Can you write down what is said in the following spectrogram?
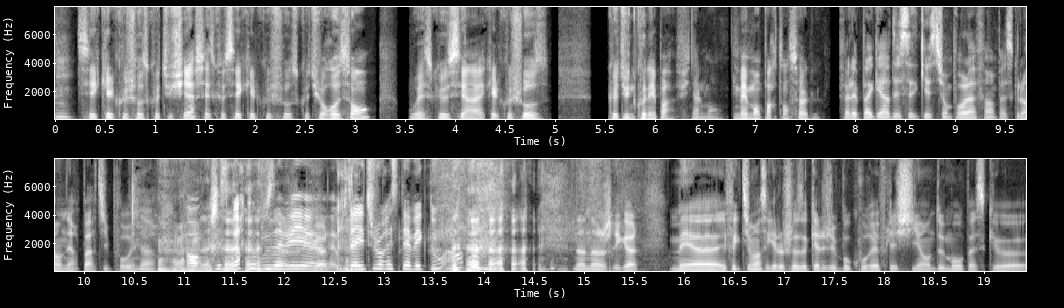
Mm. c'est quelque chose que tu cherches? Est-ce que c'est quelque chose que tu ressens? Ou est-ce que c'est quelque chose que tu ne connais pas finalement, même en partant seul? Fallait pas garder cette question pour la fin parce que là on est reparti pour une heure. J'espère que vous, Non, avez, euh, vous allez toujours rester avec nous. hein. non, non, je rigole. Mais euh, effectivement, c'est quelque chose auquel j'ai beaucoup réfléchi en deux mots parce que euh,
